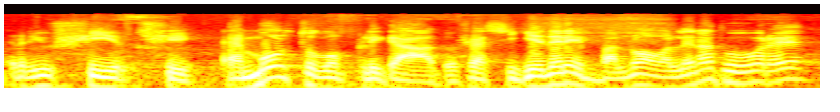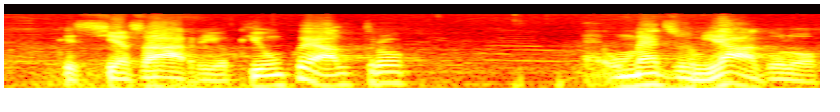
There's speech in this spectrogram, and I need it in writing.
riuscirci. È molto complicato, cioè si chiederebbe al nuovo allenatore, che sia Sarri o chiunque altro, è un mezzo miracolo.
